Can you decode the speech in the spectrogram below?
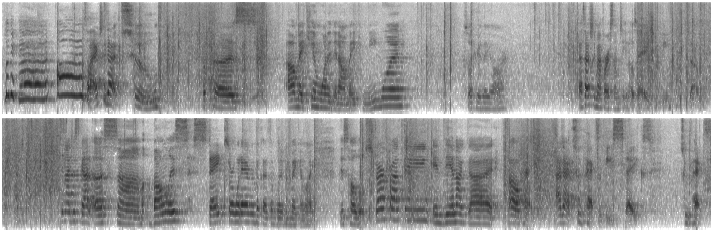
Look at that. Oh, so I actually got two because I'll make him one and then I'll make me one. So here they are. That's actually my first time seeing those at HEB. So then I just got us some boneless steaks or whatever because I'm going to be making like this whole little stir fry thing. And then I got, oh, okay. I got two packs of these steaks. Two packs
